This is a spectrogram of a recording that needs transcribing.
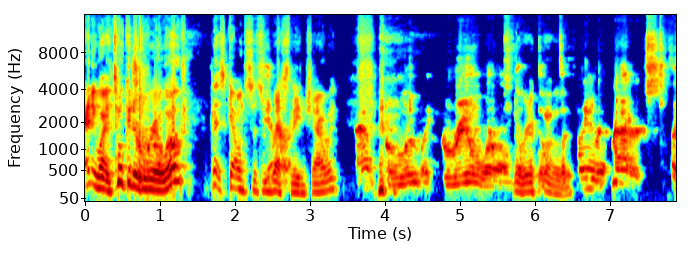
Anyway, talking of the real world, let's get on to some Yeah. wrestling, shall we? absolutely, the real world, The real the, world. the thing that matters.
